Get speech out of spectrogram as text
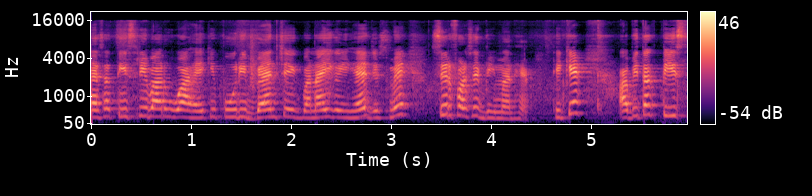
ऐसा तीसरी बार हुआ है कि पूरी बेंच एक बनाई गई है, जिसमें सिर्फ़ और सिर्फ़ वीमन है, ठीक है? अभी तक तीस,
